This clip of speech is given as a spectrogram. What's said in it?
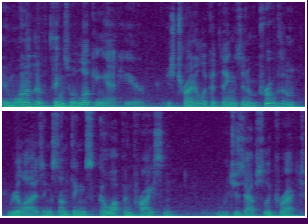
And one of the things we're looking at here is trying to look at things and improve them, realizing some things go up in price, and, which is absolutely correct.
